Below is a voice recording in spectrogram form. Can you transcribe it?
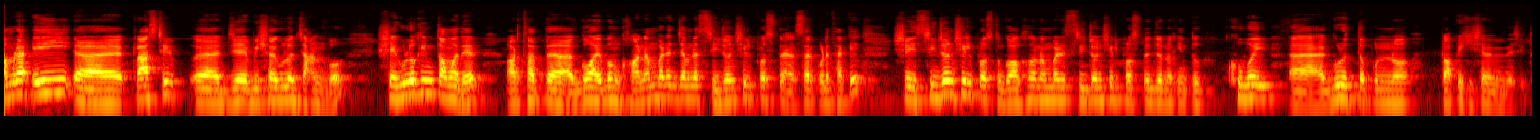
আমরা এই ক্লাসটির যে বিষয়গুলো জানব, সেগুলো কিন্তু আমাদের, অর্থাৎ গ এবং ঘ নম্বরের যে আমরা সৃজনশীল প্রশ্ন অ্যান্সার করে থাকি, সেই সৃজনশীল প্রশ্ন, গ, ঘ নম্বরের সৃজনশীল প্রশ্নের জন্য কিন্তু খুবই গুরুত্বপূর্ণ টপিক হিসেবে বিবেচিত।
